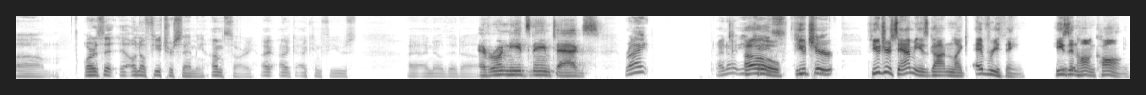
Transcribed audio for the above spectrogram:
um or is it oh no, future Sammy. I'm sorry. I I, I confused. I, I know that uh Everyone needs name tags. right? I know EK's oh, EK future future Sammy has gotten like everything. He's Is in? Hong Kong,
